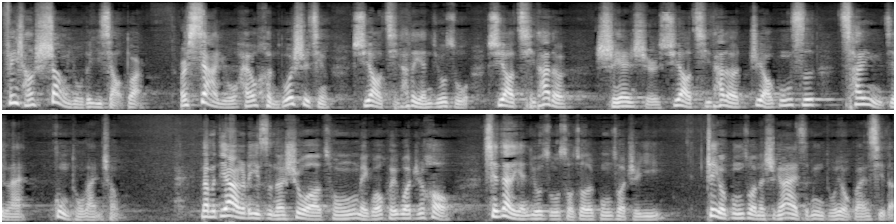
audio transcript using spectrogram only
非常上游的一小段而下游还有很多事情需要其他的研究组、需要其他的实验室、需要其他的制药公司参与进来，共同完成。那么第二个例子呢，是我从美国回国之后，现在的研究组所做的工作之一。这个工作呢是跟艾滋病毒有关系的。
